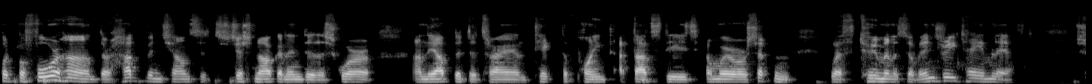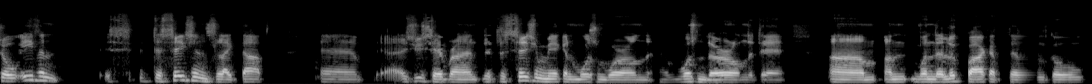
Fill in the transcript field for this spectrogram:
But beforehand, there had been chances just knock it into the square and they opted to try and take the point at that stage. And we were sitting with two minutes of injury time left. So even decisions like that, um, as you say, Brian, the decision making wasn't where on wasn't there on the day. Um, and when they look back at, they'll go,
